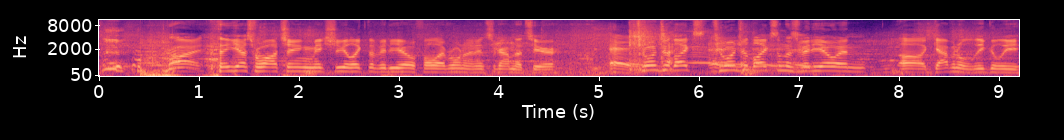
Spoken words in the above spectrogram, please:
All right, thank you guys for watching. Make sure you like the video. Follow everyone on Instagram that's here. Hey. 200 likes, 200 likes on this video, and uh, Gavin will legally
